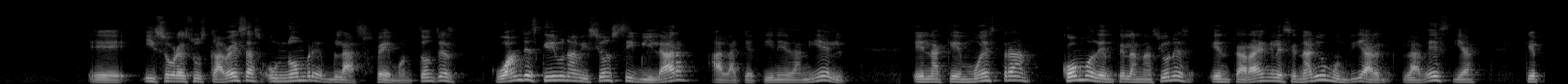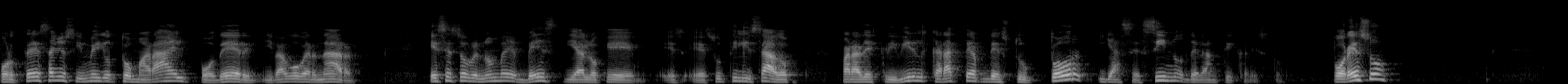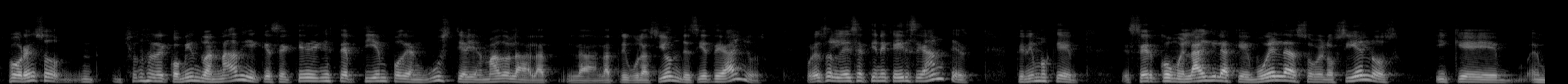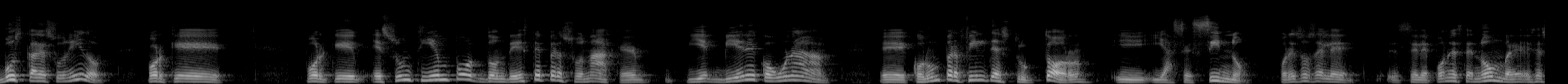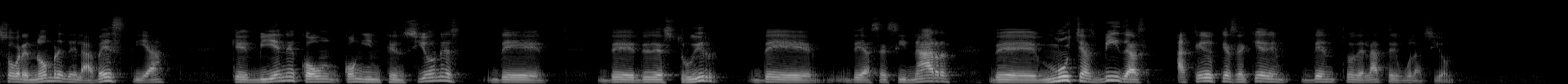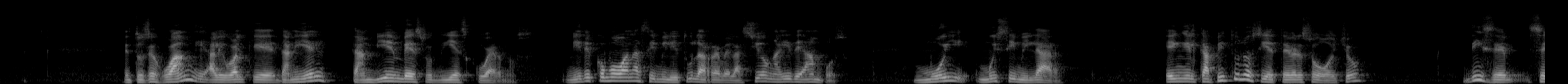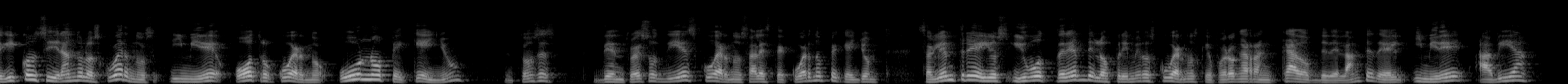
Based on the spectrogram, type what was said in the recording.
Eh, y sobre sus cabezas un nombre blasfemo. Entonces, Juan describe una visión similar a la que tiene Daniel, en la que muestra cómo de entre las naciones entrará en el escenario mundial la bestia que por tres años y medio tomará el poder y va a gobernar. Ese sobrenombre bestia lo que es, utilizado para describir el carácter destructor y asesino del anticristo. Por eso, por eso yo no recomiendo a nadie que se quede en este tiempo de angustia llamado la, la tribulación de siete años. Por eso la iglesia tiene que irse antes. Tenemos que ser como el águila que vuela sobre los cielos y que en busca de su nido. Porque porque es un tiempo donde este personaje viene con, una, eh, con un perfil destructor y, asesino. Por eso se le, se le, pone este nombre, ese sobrenombre de la bestia, que viene con, intenciones de, destruir, de, de asesinar de muchas vidas aquellos que se queden dentro de la tribulación. Entonces Juan, al igual que Daniel, también ve esos diez cuernos. Mire cómo va la similitud, la revelación ahí de ambos. Muy, muy similar. En el capítulo 7, verso 8, dice, seguí considerando los cuernos y miré otro cuerno, uno pequeño. Entonces, dentro de esos 10 cuernos sale este cuerno pequeño. Salió entre ellos y hubo tres de los primeros cuernos que fueron arrancados de delante de él y miré, había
